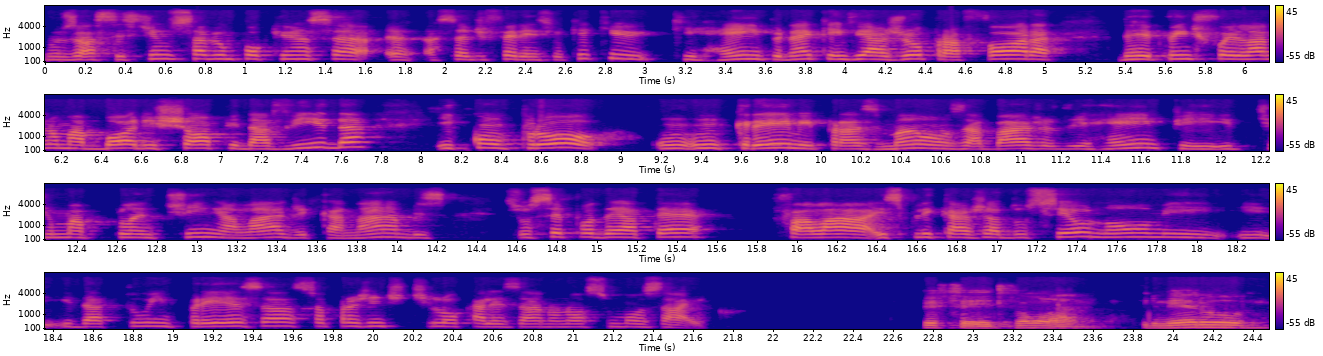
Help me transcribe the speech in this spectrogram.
nos assistindo sabe um pouquinho essa, essa diferença. O que que, que hemp, né? Quem viajou para fora, de repente foi lá numa body shop da vida e comprou um, um creme para as mãos abaixo de hemp e tinha uma plantinha lá de cannabis. Se você puder até falar, explicar já do seu nome e, e da tua empresa, só para a gente te localizar no nosso mosaico. Perfeito, vamos lá. Primeiro,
